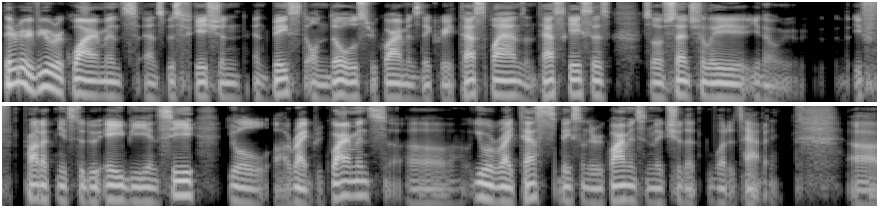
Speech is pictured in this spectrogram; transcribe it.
They review requirements and specification, and based on those requirements, they create test plans and test cases. So essentially, you know, if product needs to do A, B, and C, you'll uh, write requirements. Uh, you will write tests based on the requirements and make sure that what is happening. Uh,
